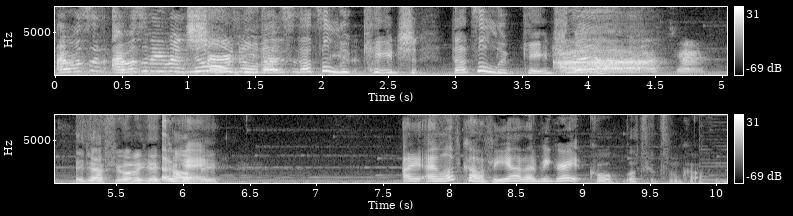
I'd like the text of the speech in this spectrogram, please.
I wasn't I wasn't even No, sure. no, that's that's a Luke Cage. That's a Luke Cage thing. Ah, okay. Hey, Jeff, you want to get Okay. coffee? I, I love coffee. Yeah, that'd be great. Cool. Let's get some coffee.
